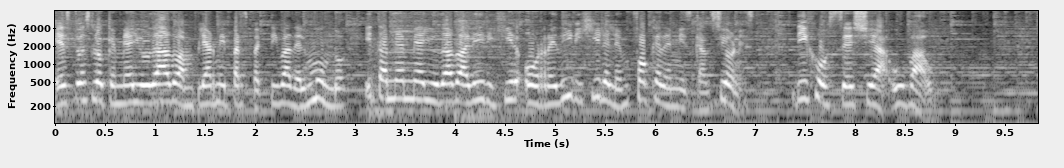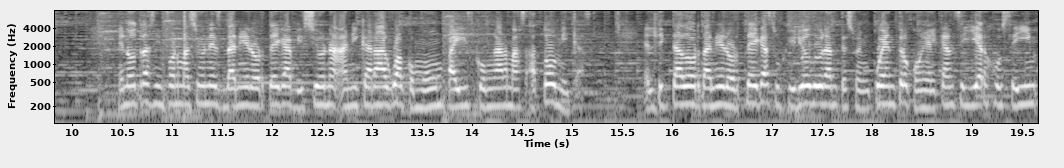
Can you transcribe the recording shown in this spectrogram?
Esto es lo que me ha ayudado a ampliar mi perspectiva del mundo y también me ha ayudado a dirigir o redirigir el enfoque de mis canciones, dijo Sechia Ubau. En otras informaciones, Daniel Ortega visiona a Nicaragua como un país con armas atómicas. El dictador Daniel Ortega sugirió durante su encuentro con el canciller Joseim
